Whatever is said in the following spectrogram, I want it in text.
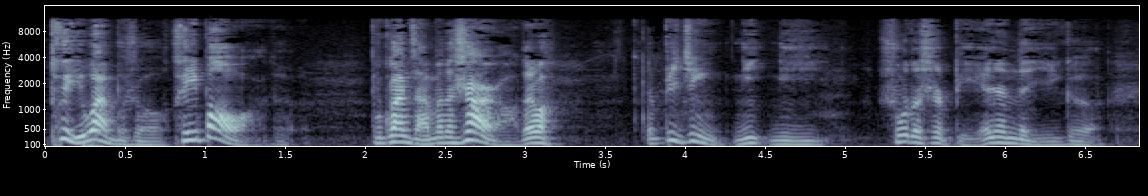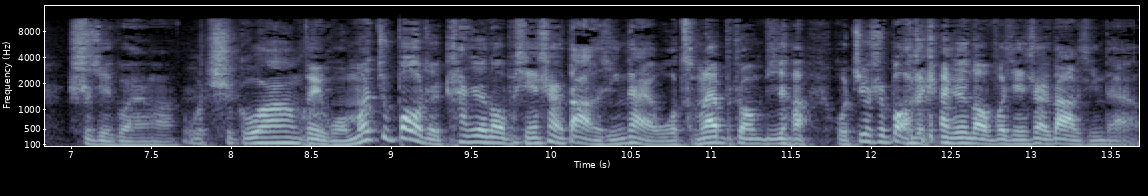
退一万步说，黑豹啊，不关咱们的事儿啊，对吧？毕竟你你说的是别人的一个世界观啊，我吃光了。对，我们就抱着看热闹不嫌事儿大的心态，我从来不装逼啊，我就是抱着看热闹不嫌事儿大的心态啊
